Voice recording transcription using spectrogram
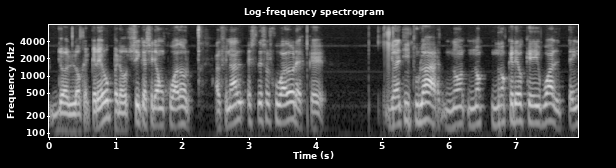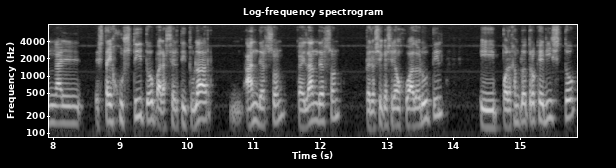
yo lo que creo, pero sí que sería un jugador. Al final es de esos jugadores que yo de titular no, no, no creo que igual tenga el. está ahí justito para ser titular. Anderson, Kyle Anderson, pero sí que sería un jugador útil y, por ejemplo, otro que he visto,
